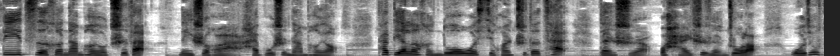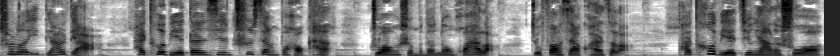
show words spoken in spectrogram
第一次和男朋友吃饭，那时候啊还不是男朋友，他点了很多我喜欢吃的菜，但是我还是忍住了，我就吃了一点点儿，还特别担心吃相不好看，妆什么的弄花了，就放下筷子了。他特别惊讶地说：“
